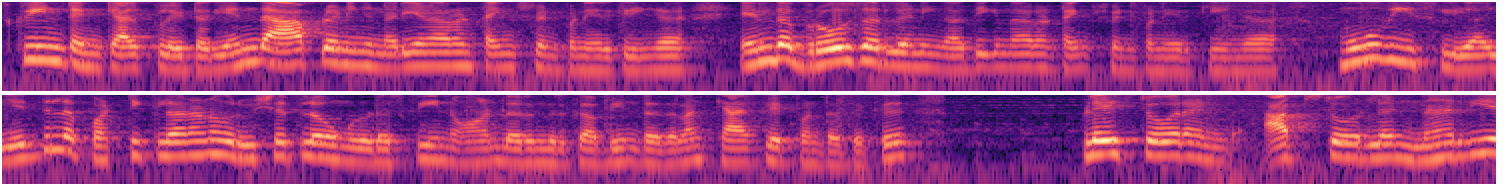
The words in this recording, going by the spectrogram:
ஸ்க்ரீன் டைம் கால்குலேட்டர் எந்த ஆப்பில் நீங்கள் நிறைய நேரம் டைம் ஸ்பெண்ட் பண்ணியிருக்கீங்க? எந்த ப்ரௌசரில் நீங்கள் அதிக நேரம் டைம் ஸ்பெண்ட் பண்ணியிருக்கீங்க? மூவிஸ்லையா எதில் பர்டிகுலரான ஒரு விஷயத்தில் உங்களோட ஸ்க்ரீன் ஆனில் இருந்திருக்கு அப்படின்றதெல்லாம் கால்குலேட் பண்ணுறதுக்கு ப்ளே ஸ்டோர் அண்ட் ஆப் ஸ்டோரில் நிறைய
